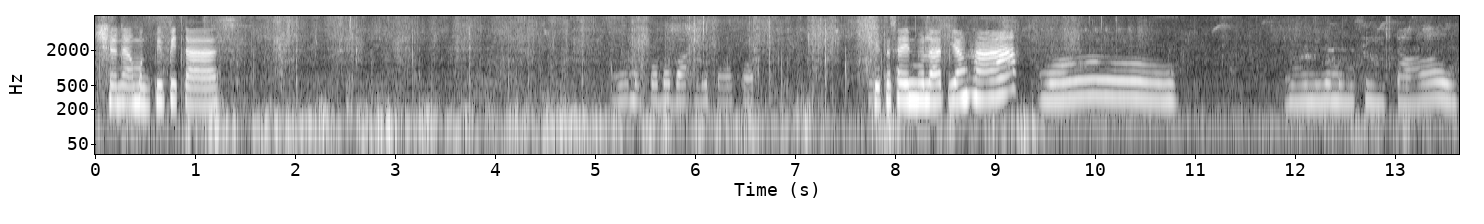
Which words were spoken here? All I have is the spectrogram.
Siya na ang magpipitas. Ayaw magpababa ni Popot. Pitasahin mo lahat yang ha? Wow! Dami naman sitaw.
